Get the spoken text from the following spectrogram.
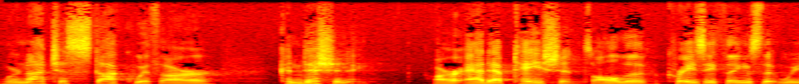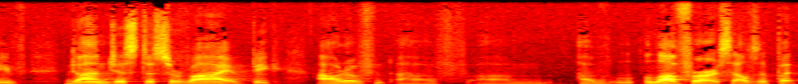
We're not just stuck with our conditioning, our adaptations, all the crazy things that we've done just to survive out of, of, um, of love for ourselves, but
